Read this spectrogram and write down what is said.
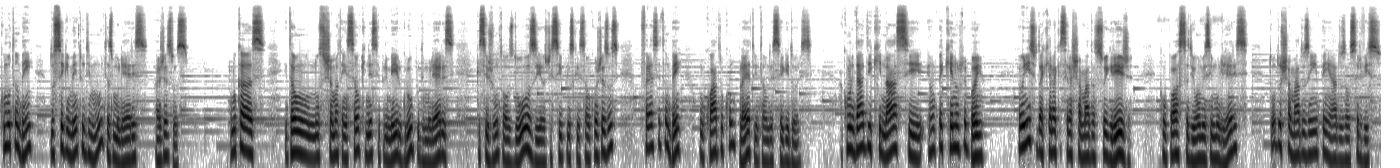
como também do seguimento de muitas mulheres a Jesus. Lucas, então, nos chama a atenção que nesse primeiro grupo de mulheres que se juntam aos doze e aos discípulos que estão com Jesus, oferece também um quadro completo então de seguidores. A comunidade que nasce é um pequeno rebanho. É o início daquela que será chamada sua igreja, composta de homens e mulheres, todos chamados e empenhados ao serviço.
